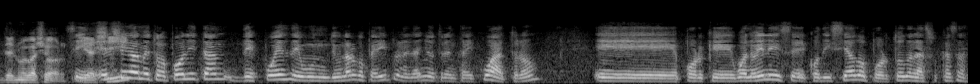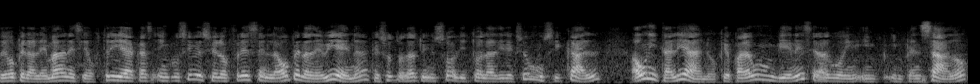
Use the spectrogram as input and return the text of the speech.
de Nueva York. Sí, y él allí llega al Metropolitan después de un, de un largo periplo en el año 34, eh, porque, bueno, él es eh, codiciado por todas las casas de ópera alemanes y austríacas, inclusive se le ofrece en la ópera de Viena, que es otro dato insólito, la dirección musical a un italiano, que para un vienés era algo in- in- impensado,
